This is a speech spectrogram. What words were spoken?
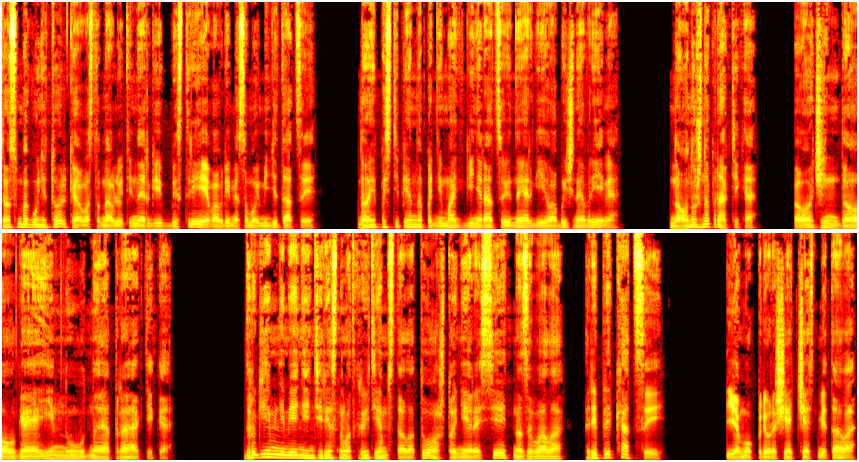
то смогу не только восстанавливать энергию быстрее во время самой медитации, но и постепенно поднимать генерацию энергии в обычное время. Но нужна практика. Очень долгая и нудная практика. Другим не менее интересным открытием стало то, что нейросеть называла репликацией. Я мог превращать часть металла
